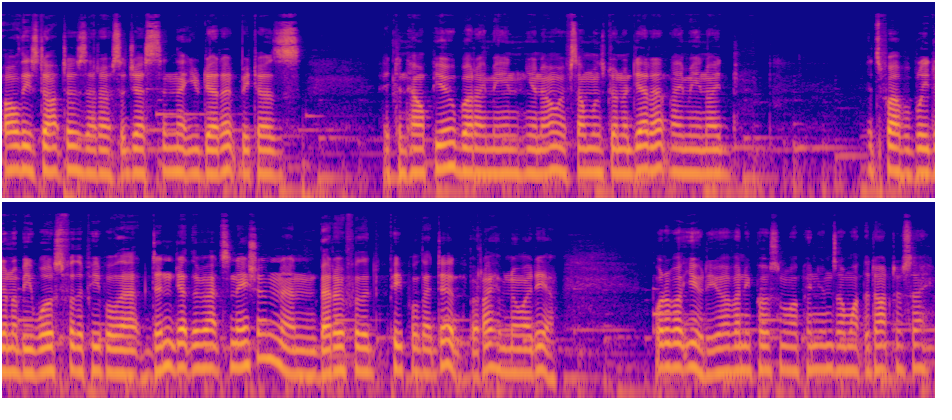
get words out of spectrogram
all these doctors that are suggesting that you get it because it can help you, but I mean, you know, if someone's gonna get it, I mean, I'd it's probably going to be worse for the people that didn't get the vaccination and better for the people that did, but I have no idea. What about you? Do you have any personal opinions on what the doctors say?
